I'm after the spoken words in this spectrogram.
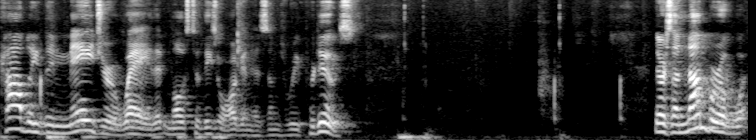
probably the major way that most of these organisms reproduce. There's a number of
